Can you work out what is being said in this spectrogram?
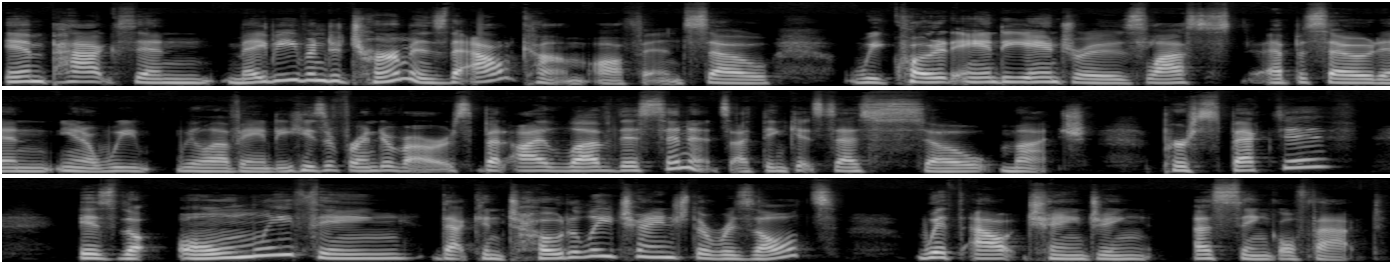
impacts and maybe even determines the outcome often. So we quoted Andy Andrews last episode and you know we we love Andy. He's a friend of ours, but I love this sentence. I think it says so much. Perspective is the only thing that can totally change the results without changing a single fact.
